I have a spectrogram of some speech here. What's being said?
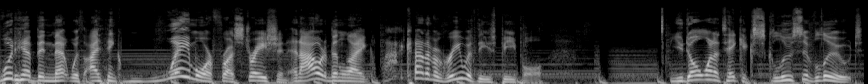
would have been met with, I think, way more frustration. And I would have been like, I kind of agree with these people. You don't want to take exclusive loot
